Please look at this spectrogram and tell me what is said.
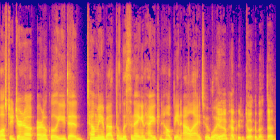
Wall Street Journal article you did. Tell me about the listening and how you can help be an ally to a boy. Yeah, I'm happy to talk about that.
